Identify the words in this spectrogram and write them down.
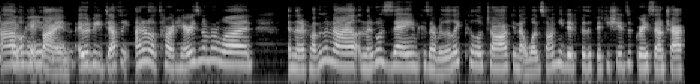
um, okay, fine. It would be definitely. I don't know. It's hard. Harry's number one, and then I'd probably go Niall, and then go Zayn because I really like Pillow Talk and that one song he did for the Fifty Shades of Grey soundtrack.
